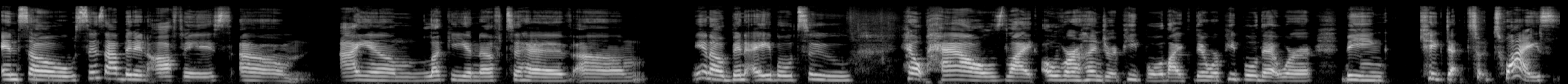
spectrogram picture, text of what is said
And so, since I've been in office, um, I am lucky enough to have, um, you know, been able to help house like over a hundred people. Like there were people that were being kicked twice,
